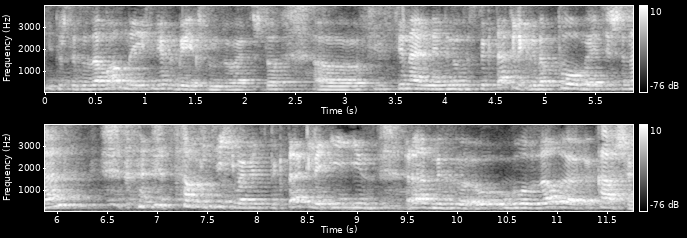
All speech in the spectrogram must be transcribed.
не то, что это забавно, и смех и грех, что называется, что э, финальные минуты спектакля, когда полная тишина, самый тихий момент спектакля, и из разных э, углов зала кашель.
